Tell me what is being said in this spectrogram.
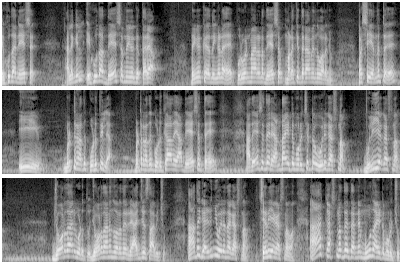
യഹൂദ നേഷൻ അല്ലെങ്കിൽ യഹൂദ ദേശം നിങ്ങൾക്ക് തരാം. നിങ്ങൾക്ക് നിങ്ങളുടെ പൂർവന്മാരുടെ ദേശം മടക്കി തരാമെന്ന് പറഞ്ഞു. പക്ഷേ എന്നിട്ട് ഈ ബ്രിട്ടൻ അത് കൊടുത്തില്ല. ബ്രിട്ടൻ അത് കൊടുക്കാതെ ആ ദേശത്തെ ആ ദേശത്തെ രണ്ടായിട്ട് മുറിച്ചിട്ട് ഒരു കഷ്ണം വലിയ കഷ്ണം ജോർദാൻ കൊടുത്തു. ജോർദാൻ എന്ന് പറയുന്ന ഒരു രാജ്യം സ്ഥാപിച്ചു. അത് കഴിഞ്ഞു വരുന്ന കഷ്ണം ചെറിയ കഷ്ണമാണ് ആ കഷ്ണത്തെ തന്നെ മൂന്നായിട്ട് മുറിച്ചു.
